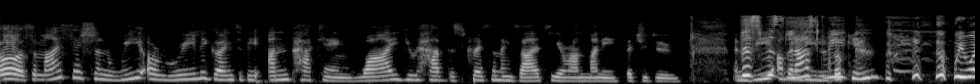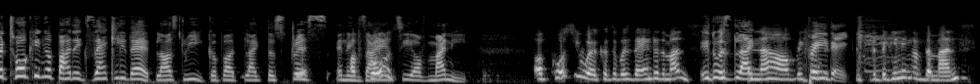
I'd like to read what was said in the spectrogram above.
Oh, so my session, we are really going to be unpacking why you have the stress and anxiety around money that you do. And This we was are last week. we were talking about exactly that last week about like the stress and anxiety of money. of course you were, because it was the end of the month. It was like and now, because payday. the beginning of the month,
